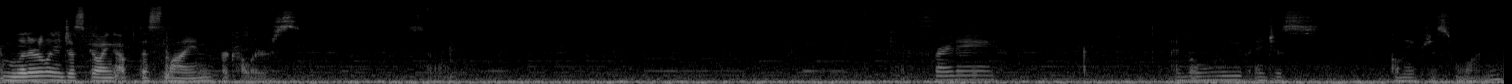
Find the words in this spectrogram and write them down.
I'm literally just going up this line for colors. So. Okay, Friday. I believe I just, I'll name just one.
